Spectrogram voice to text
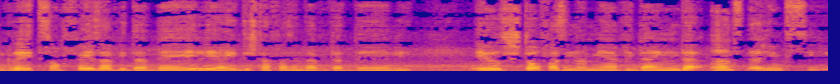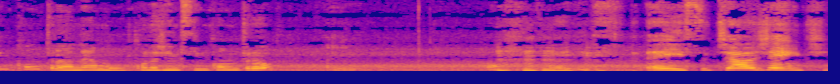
Gleidson fez a vida dele, ainda está fazendo a vida dele. Eu estou fazendo a minha vida ainda antes da gente se encontrar, né, amor? Quando a gente se encontrou. É isso. É isso. Tchau, gente.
